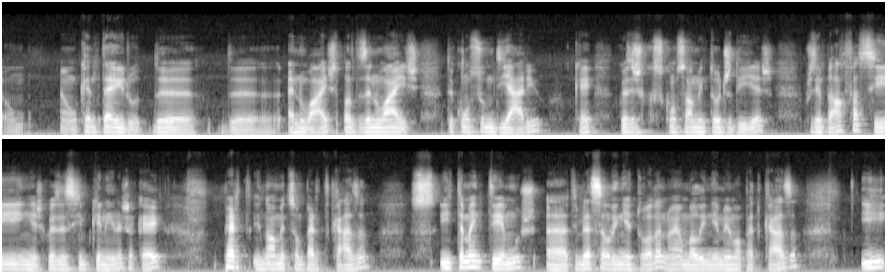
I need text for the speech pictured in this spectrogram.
é, um, é um canteiro de, de anuais, plantas anuais de consumo diário, ok? Coisas que se consomem todos os dias. Por exemplo, alfacinhas, coisas assim pequeninas, ok? Perto, normalmente são perto de casa. E também temos, uh, temos essa linha toda, não é? Uma linha mesmo ao pé de casa. E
